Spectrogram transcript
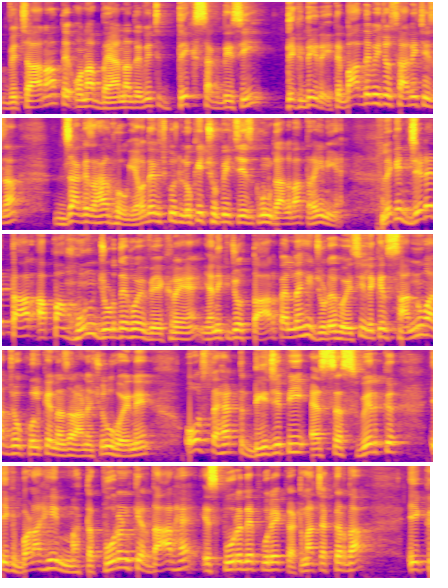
ਵਿਚਾਰਾਂ ਤੇ ਉਹਨਾਂ ਬਿਆਨਾਂ ਦੇ ਵਿੱਚ ਦਿਖ ਸਕਦੀ ਸੀ, ਦਿਖਦੀ ਰਹੀ। ਤੇ ਬਾਅਦ ਦੇ ਵਿੱਚ ਉਹ ਸਾਰੀ ਚੀਜ਼ਾਂ ਜਗ ਜ਼ਾਹਰ ਹੋ ਗਈਆਂ। ਉਹਦੇ ਵਿੱਚ ਕੁਝ ਲੁਕੀ ਛੁਪੀ ਚੀਜ਼, ਕੋਈ ਗੱਲਬਾਤ ਰਹੀ ਨਹੀਂ ਹੈ। ਲੇਕਿਨ ਜਿਹੜੇ ਤਾਰ ਆਪਾਂ ਹੁਣ ਜੁੜਦੇ ਹੋਏ ਵੇਖ ਰਹੇ ਹਾਂ, ਯਾਨੀ ਕਿ ਜੋ ਤਾਰ ਪਹਿਲਾਂ ਹੀ ਜੁੜੇ ਹੋਏ ਸੀ, ਲੇਕਿਨ ਸਾਨੂੰ ਅੱਜ ਜੋ ਖੁੱਲ ਕੇ ਨਜ਼ਰ ਆਣੇ ਸ਼ੁਰੂ ਹੋਏ ਨੇ, ਉਸ ਤਹਿਤ ਡੀਜੀਪੀ ਐਸਐਸ ਵਿਰਕ ਇੱਕ ਬੜਾ ਹੀ ਮਹੱਤਵਪੂਰਨ ਕਿਰਦਾਰ ਹੈ ਇਸ ਪੂਰੇ ਦੇ ਪੂਰੇ ਘਟਨਾ ਚੱਕਰ ਦਾ। ਇੱਕ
